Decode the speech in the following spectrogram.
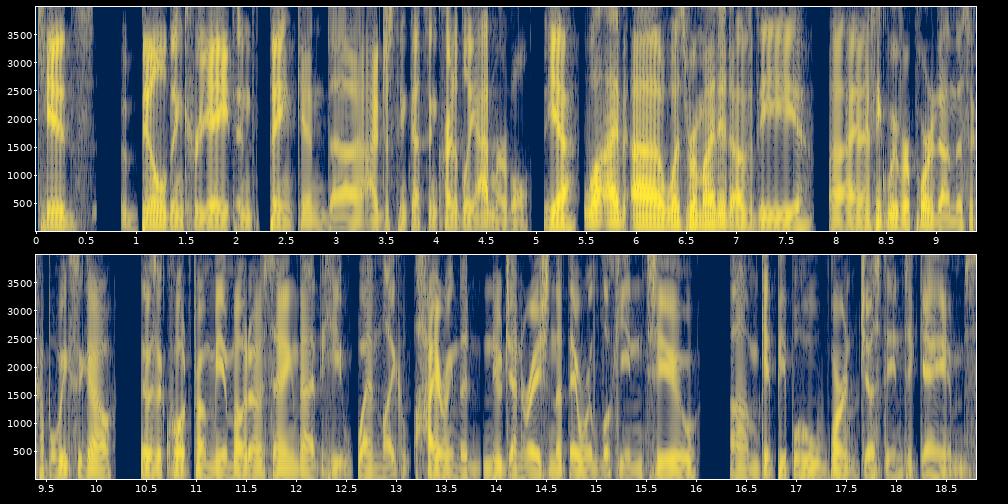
kids build and create and think, and uh, I just think that's incredibly admirable. Yeah. Well, I uh, was reminded of the, uh, and I think we reported on this a couple weeks ago. There was a quote from Miyamoto saying that he, when like hiring the new generation, that they were looking to um, get people who weren't just into games,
